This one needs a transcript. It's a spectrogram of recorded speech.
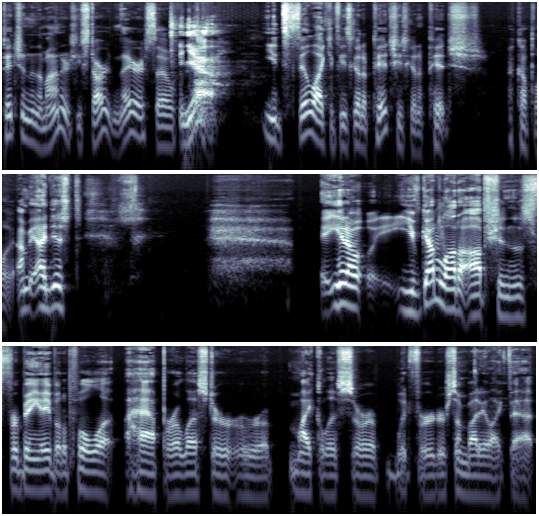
pitching in the minors. He's starting there, so Yeah. you'd feel like if he's going to pitch, he's going to pitch a couple. Of, I mean, I just, you know, you've got a lot of options for being able to pull a, a Happ or a Lester or a Mikolas or a Woodford or somebody like that,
